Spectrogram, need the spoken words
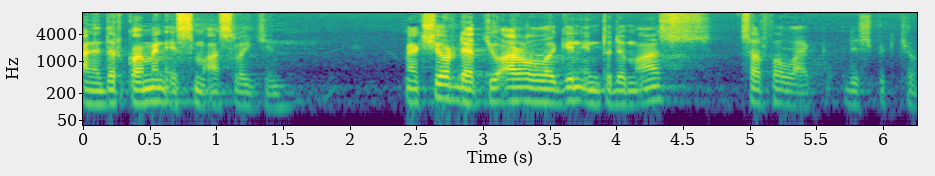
another comment is MAAS login. Make sure that you are logging into the MAAS server like this picture.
